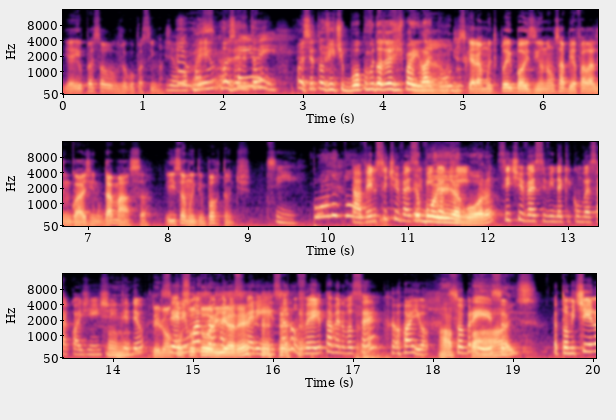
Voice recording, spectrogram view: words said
e aí o pessoal jogou pra cima. Jogou É pra mesmo, cima. mas ele tão, parecia tão gente boa, convidou a gente pra ir lá e Não, tudo. disse que era muito playboyzinho, não sabia falar a linguagem da massa. E isso é muito importante. Sim. Pô, não tô... Tá vendo? Se tivesse Eu vindo aqui. agora. Se tivesse vindo aqui conversar com a gente, Uhum. entendeu? Ter uma Seria uma consultoria, troca de né? experiência. Não veio, tá vendo você? Aí, ó. Sobre isso. Eu tô mentindo?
